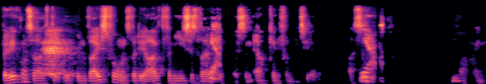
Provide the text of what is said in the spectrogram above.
beweeg ons harte oop en wys vir ons wat die hart van Jesus werklik ja. is in elkeen van ons Here. Ja. Amen.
